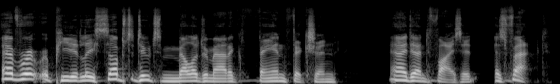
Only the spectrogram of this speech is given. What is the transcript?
Everitt repeatedly substitutes melodramatic fan fiction and identifies it as fact.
